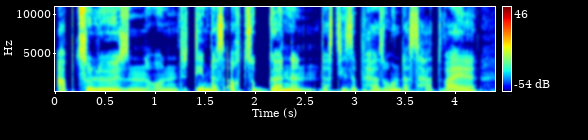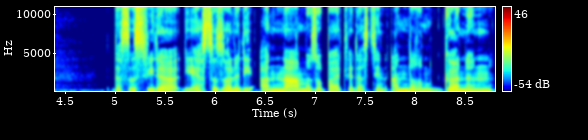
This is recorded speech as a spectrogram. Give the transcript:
abzulösen und dem das auch zu gönnen, dass diese Person das hat, weil das ist wieder die erste Säule, die Annahme, sobald wir das den anderen gönnen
